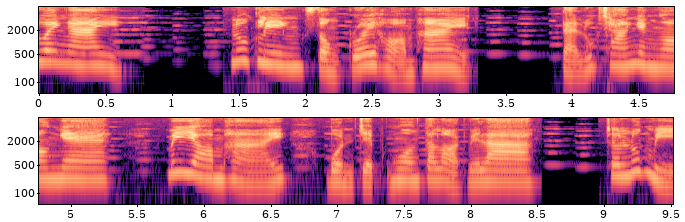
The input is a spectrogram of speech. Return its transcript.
ด้วยไง ลูกลิงส่งกล้วยหอมให้ แต่ลูกช้างยังงองแง ไม่ยอมหายบ่นเจ็บงวงตลอดเวลา จนลูกหมี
